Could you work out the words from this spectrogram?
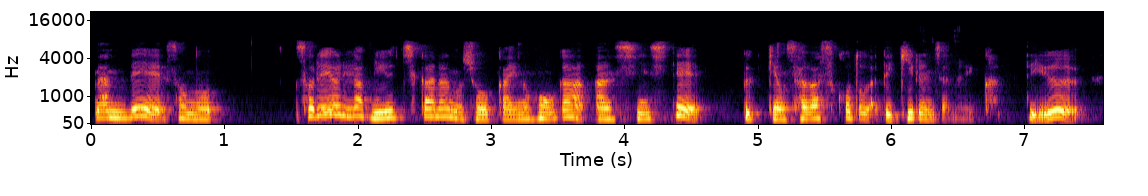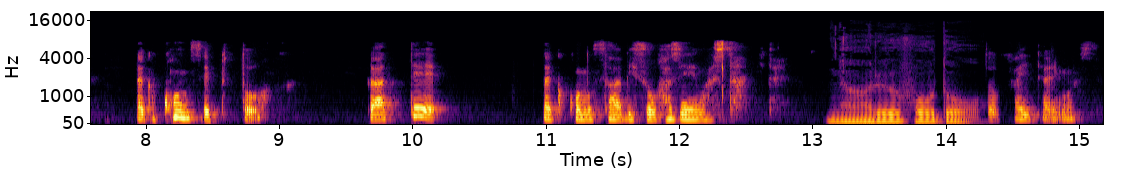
なんで、その、それよりは身内からの紹介の方が安心して物件を探すことができるんじゃないかっていう、なんかコンセプトがあって、なんかこのサービスを始めましたみたいなるほどな。と書いてありました。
